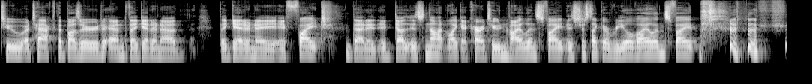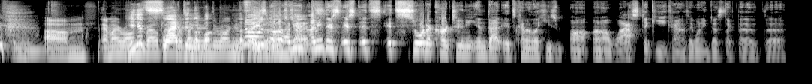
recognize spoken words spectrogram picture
to attack the buzzard, and they get in a they get in a, a fight that it, it does it's not like a cartoon violence fight it's just like a real violence fight um am i wrong He gets about slapped that Am in I the getting bu- wrong in the No, face a no. bunch I of mean, I mean, there's it's it's it's sort of cartoony in that it's kind of like he's uh, on a elasticy kind of thing when he does like the the.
